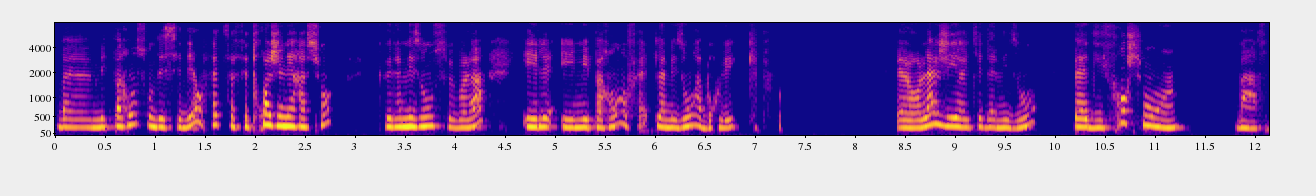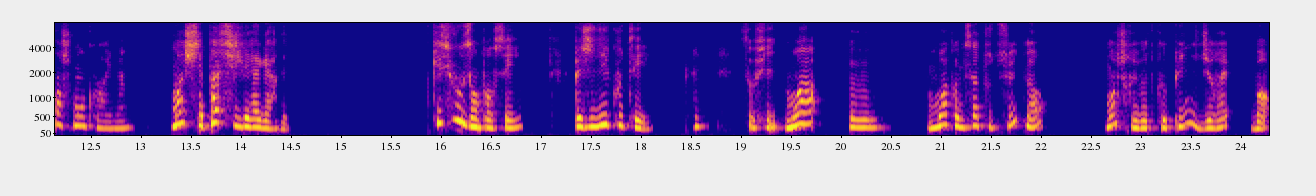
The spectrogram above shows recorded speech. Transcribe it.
ben, mes parents sont décédés, en fait, ça fait trois générations que la maison se, voilà, et, et mes parents, en fait, la maison a brûlé quatre fois. Et alors là, j'ai hérité de la maison. Ben, elle dit, franchement, hein, bah, franchement, Corinne, hein, moi, je sais pas si je vais la garder. Qu'est-ce que vous en pensez? Ben, j'ai dit, écoutez, Sophie, moi, euh, moi, comme ça, tout de suite, là, moi, je serais votre copine, je dirais, bah,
